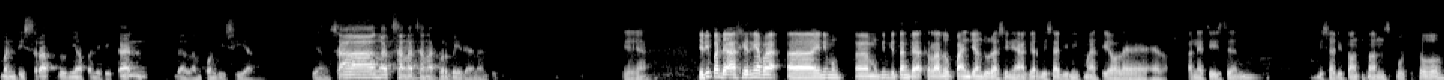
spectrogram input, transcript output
mendisrup dunia pendidikan dalam kondisi yang yang sangat sangat sangat berbeda nanti. Iya. Jadi pada akhirnya Pak, eh, ini eh, mungkin kita nggak terlalu panjang durasinya agar bisa dinikmati oleh netizen, bisa ditonton utuh.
